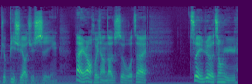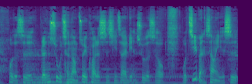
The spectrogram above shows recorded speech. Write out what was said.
就必须要去适应。那也让我回想到，就是我在最热衷于或者是人数成长最快的时期，在脸书的时候，我基本上也是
